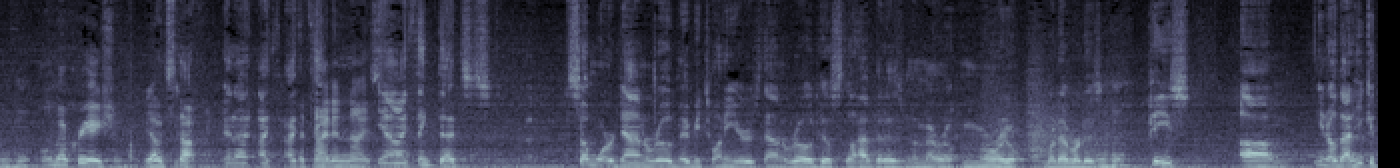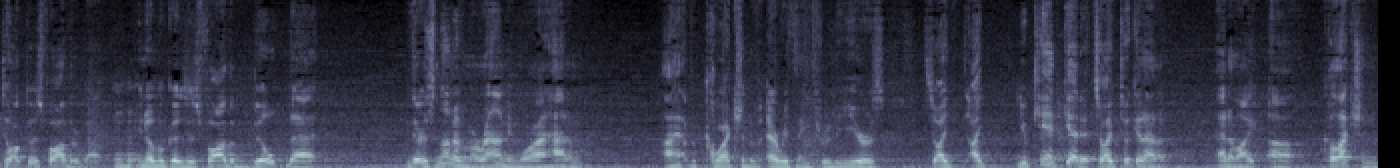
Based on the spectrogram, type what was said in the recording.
mm-hmm. all about creation. Yep. Good stuff. And I, I, I It think, tied in nice. Yeah, and I think that's somewhere down the road, maybe 20 years down the road, he'll still have that as memorial, memorial whatever it is, Mm-hmm. piece. Um, you know that he could talk to his father about. Mm-hmm. You know because his father built that. There's none of them around anymore. I had him. I have a collection of everything through the years, so I, I you can't get it. So I took it out of out of my uh, collection,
